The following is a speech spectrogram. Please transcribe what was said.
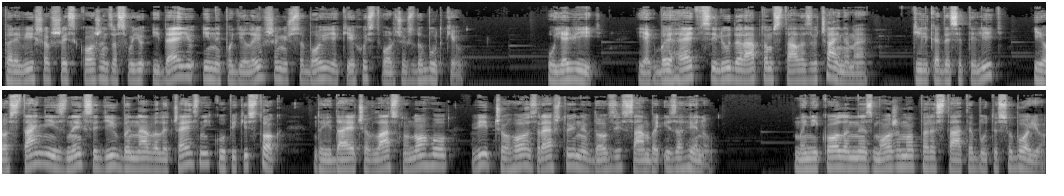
перевішавшись кожен за свою ідею і не поділивши між собою якихось творчих здобутків. Уявіть, якби геть всі люди раптом стали звичайними, кілька десятиліть, і останній з них сидів би на величезній купі кісток, доїдаючи власну ногу, від чого, зрештою, невдовзі сам би і загинув. Ми ніколи не зможемо перестати бути собою.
